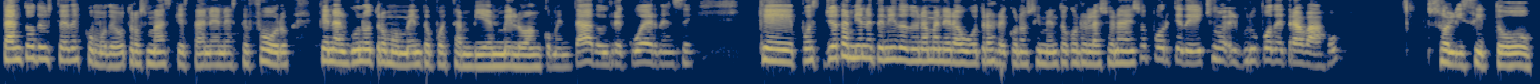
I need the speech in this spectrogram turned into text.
tanto de ustedes como de otros más que están en este foro, que en algún otro momento pues también me lo han comentado. Y recuérdense que pues yo también he tenido de una manera u otra reconocimiento con relación a eso, porque de hecho el grupo de trabajo solicitó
